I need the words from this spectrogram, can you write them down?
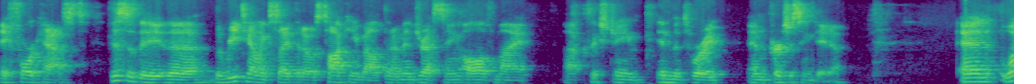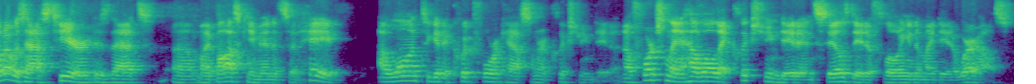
a forecast. This is the, the, the retailing site that I was talking about that I'm addressing all of my uh, clickstream inventory and purchasing data. And what I was asked here is that uh, my boss came in and said, hey, I want to get a quick forecast on our clickstream data. Now, fortunately, I have all that clickstream data and sales data flowing into my data warehouse.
